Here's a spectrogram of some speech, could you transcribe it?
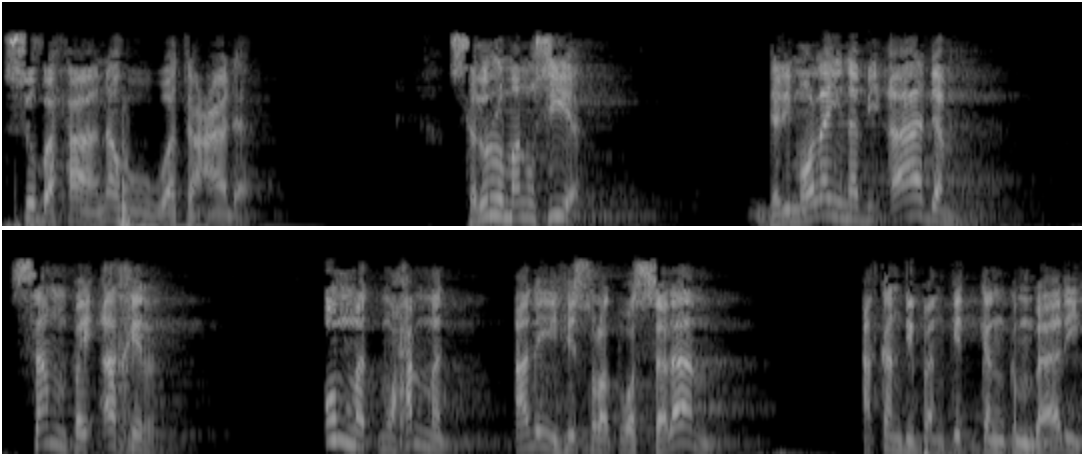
subhanahu wa ta'ala. Seluruh manusia dari mulai Nabi Adam sampai akhir umat Muhammad alaihi salatu wassalam akan dibangkitkan kembali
